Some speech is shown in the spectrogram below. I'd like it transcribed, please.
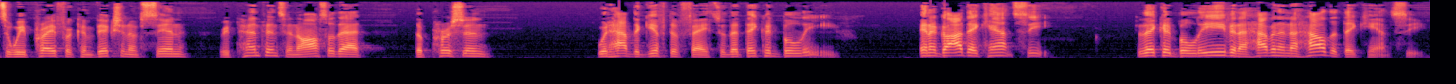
And so we pray for conviction of sin, repentance, and also that the person would have the gift of faith so that they could believe in a God they can't see. So they could believe in a heaven and a hell that they can't see.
